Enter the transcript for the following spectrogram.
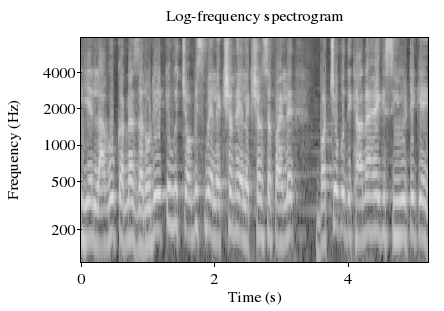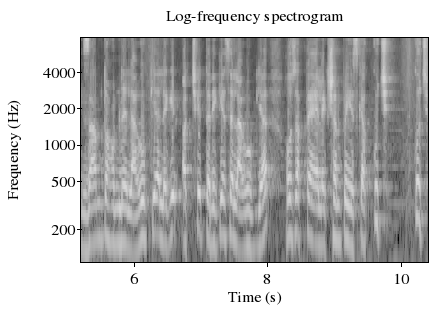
ये लागू करना ज़रूरी है, क्योंकि 24 में इलेक्शन है। इलेक्शन से पहले बच्चों को दिखाना है कि सी के एग्ज़ाम तो हमने लागू किया, लेकिन अच्छे तरीके से लागू किया। हो सकता है इलेक्शन पर इसका कुछ कुछ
